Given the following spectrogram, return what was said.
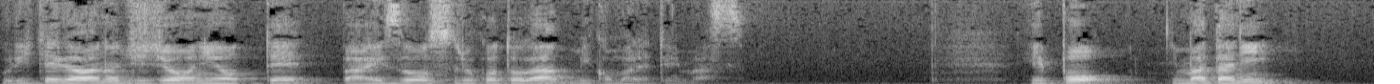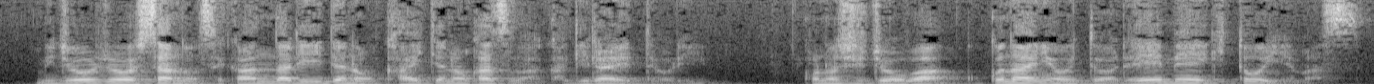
売り手側の事情によって倍増することが見込まれています。一方、未だに未上場資産のセカンダリーでの買い手の数は限られており、この市場は国内においては黎明期と言えます。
